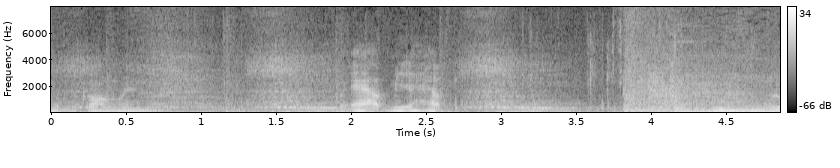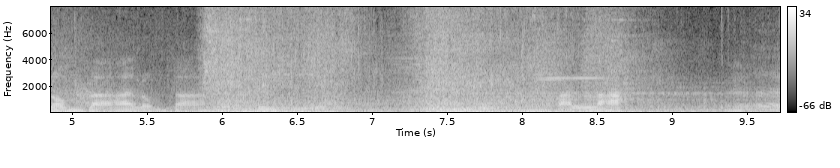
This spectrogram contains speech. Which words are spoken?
มุมกล้องไม่งแอบมีแอบล้มซะล้มซะสี่ปันละเออ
